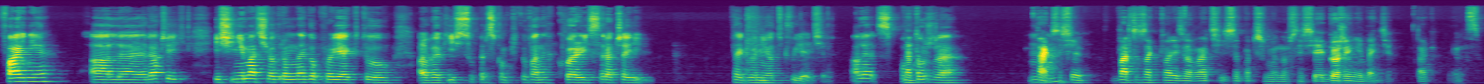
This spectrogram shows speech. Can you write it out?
fajnie, ale raczej jeśli nie macie ogromnego projektu albo jakichś super skomplikowanych queries, raczej tego nie odczujecie, ale spoko, to, że... Tak, mhm. w sensie warto zaktualizować i zobaczymy, no w sensie gorzej nie będzie, tak, więc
